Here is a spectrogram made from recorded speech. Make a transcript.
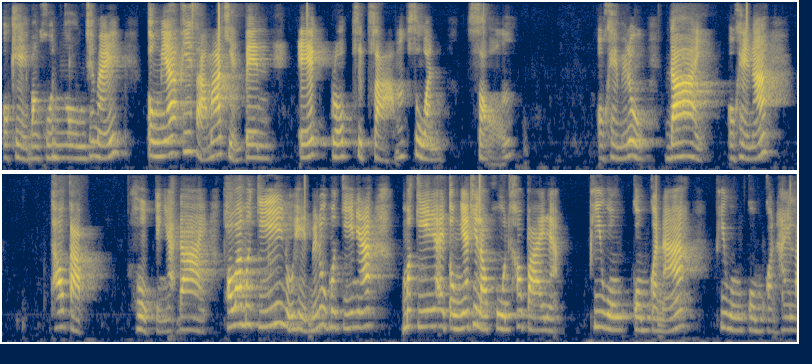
โอเค บางคนงงใช่ไหม ตรงเนี้ยพี่สามารถเขียนเป็น x ลบ13 ส่วน 2 โอเคไหมลูก ได้ โอเคนะ เท่ากับ 6 อย่างเงี้ยได้ เพราะว่าเมื่อกี้หนูเห็นไหมลูกเมื่อกี้เนี้ย เมื่อกี้เนี่ยไอ้ตรงเนี้ยที่เราคูณเข้าไปเนี่ย พี่วงกลมก่อนนะ พี่วงกลมก่อนไฮไล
